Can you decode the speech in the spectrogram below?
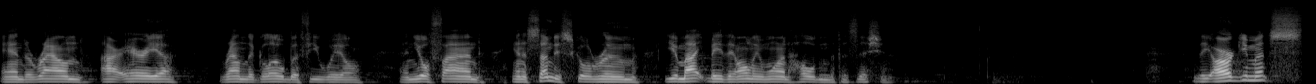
and around our area, around the globe, if you will, and you'll find in a Sunday school room you might be the only one holding the position. The arguments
